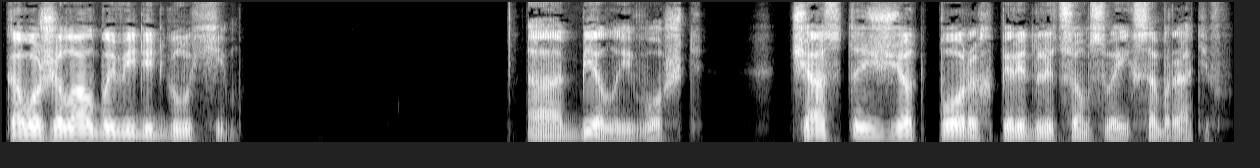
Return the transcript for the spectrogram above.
кого желал бы видеть глухим? А белый вождь часто жжет порох перед лицом своих собратьев.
